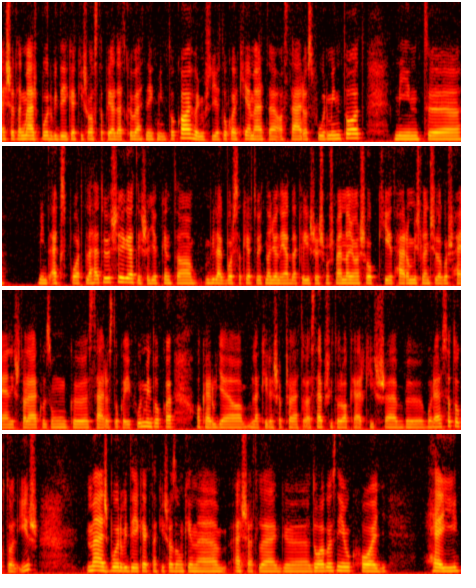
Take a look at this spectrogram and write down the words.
esetleg más borvidékek is azt a példát követnék, mint Tokaj, hogy most ugye Tokaj kiemelte a száraz furmintot, mint mint export lehetőséget, és egyébként a világ borszakértőit nagyon érdekli is, és most már nagyon sok két-három Michelin helyen is találkozunk száraz tokai furmintokkal, akár ugye a leghíresebb családtól, a Szepsitől, akár kisebb borászatoktól is. Más borvidékeknek is azon kéne esetleg dolgozniuk, hogy helyi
